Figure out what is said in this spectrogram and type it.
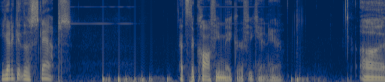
You got to get those snaps. That's the coffee maker, if you can't hear. Uh,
